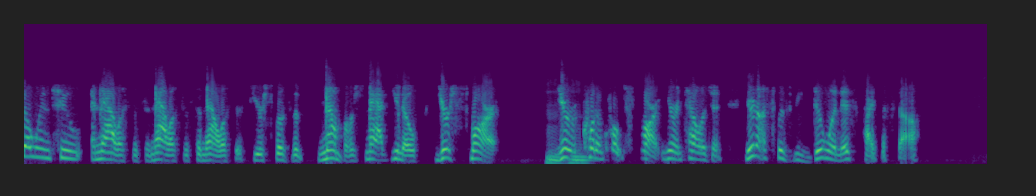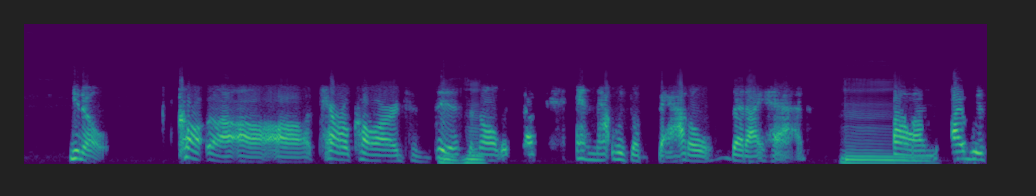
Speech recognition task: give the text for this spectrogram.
so into analysis, analysis, analysis. You're supposed to numbers, math. You know, you're smart. Mm-hmm. You're quote unquote smart. You're intelligent. You're not supposed to be doing this type of stuff. You know, car, uh, uh, uh, tarot cards and this mm-hmm. and all this stuff. And that was a battle that I had. Mm. Um, I was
